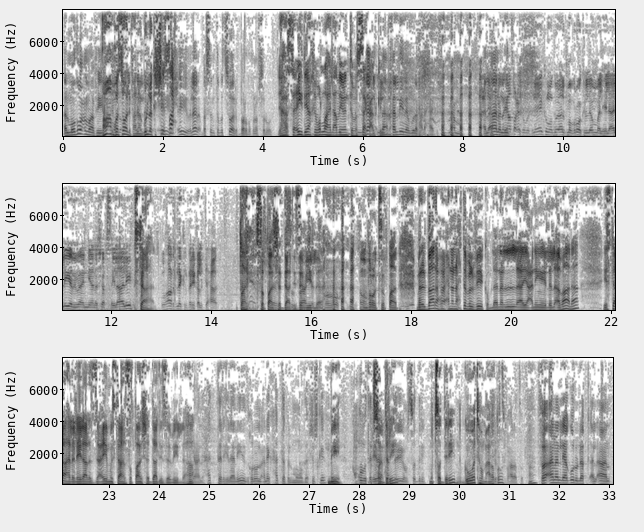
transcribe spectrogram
الموضوع ما في ما أبغى أسولف أنا أقول لك الشيء صح. إيوه لا لا بس أنت بتسولف برضه في نفس الوقت. يا سعيد يا أخي والله العظيم أنت مساك على الكلمة. لا خليني أقول لك على حاجة. شوف محمد الآن اللي أقاطعكم اثنينكم وأقول ألف مبروك للأمة الهلالية بما إني أنا شخص هلالي. يستاهل. وهارد لك الفريق الاتحاد. طيب سلطان شدادي زميل. مبروك مبروك سلطان. من البارح وإحنا نحتفل فيكم لأن يعني للأمانة يستاهل الهلال الزعيم ويستاهل سلطان شدادي زميل. ها. يعني حتى الهلاليين يدخلون عليك حتى في المواضيع. شوف كيف؟ مين؟ قوة الهلال متصدرين؟ متصدرين. متصدرين؟ قوتهم على طول. على طول. فأنا اللي أقوله لك الآن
